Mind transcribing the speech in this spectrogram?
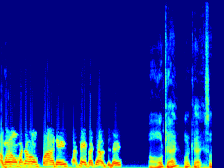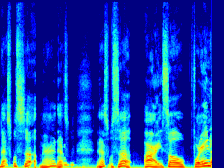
I went home. I got home Friday. I came back out today. Oh, okay, okay. So that's what's up, man. That's mm-hmm. that's what's up. All right. So for any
